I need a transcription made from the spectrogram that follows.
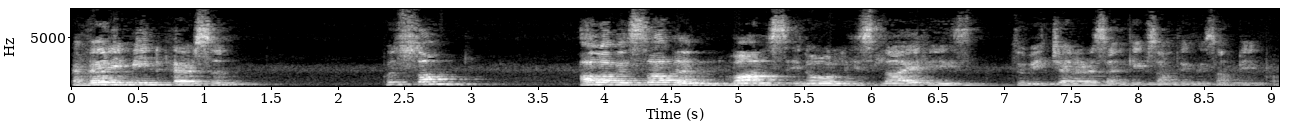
a very mean person, but some, all of a sudden, once in all his life, he is to be generous and give something to some people.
